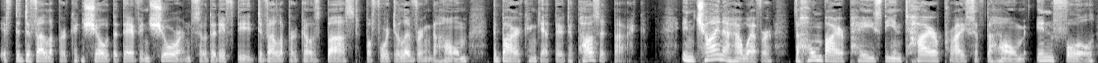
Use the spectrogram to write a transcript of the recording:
if the developer can show that they have insurance so that if the developer goes bust before delivering the home, the buyer can get their deposit back. In China, however, the home buyer pays the entire price of the home in full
